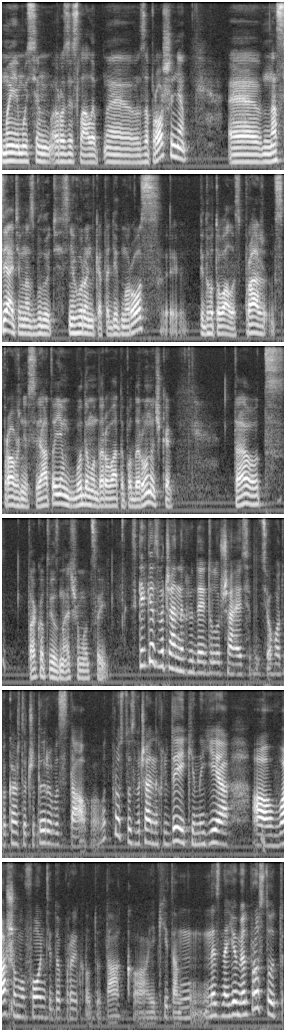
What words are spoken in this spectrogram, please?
Ми їм усім розіслали запрошення. На святі в нас будуть Снігуронька та Дід Мороз. Підготували справжнє свято їм. Будемо дарувати подаруночки. Та от так от відзначимо цей. Скільки звичайних людей долучаються до цього? От ви кажете, чотири вистави. От просто звичайних людей, які не є а, в вашому фонді, до прикладу, так а, які там незнайомі. От просто от,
